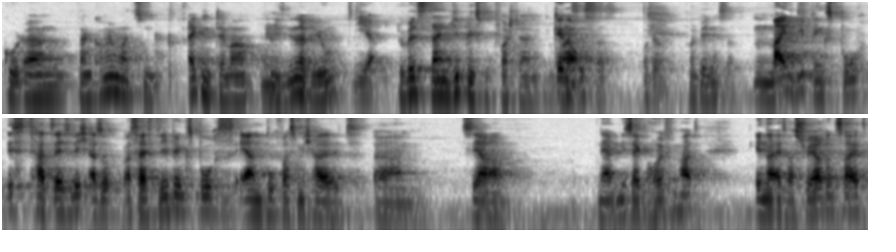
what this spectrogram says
Gut, ähm, dann kommen wir mal zum eigenen Thema für mhm. dieses Interview. Ja. Du willst dein Lieblingsbuch vorstellen. Genau. Was ist das? Oder von wem ist das? Mein Lieblingsbuch ist tatsächlich, also was heißt Lieblingsbuch? Es ist eher ein Buch, was mich halt ähm, sehr, ja, mir sehr geholfen hat in einer etwas schwereren Zeit.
